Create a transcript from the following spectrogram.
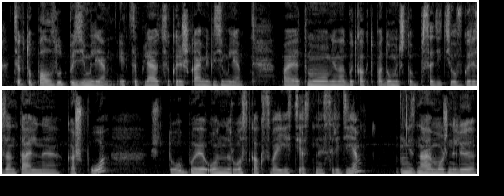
– те, кто ползут по земле и цепляются корешками к земле. Поэтому мне надо будет как-то подумать, чтобы посадить его в горизонтальное кашпо – чтобы он рос как в своей естественной среде. Не знаю, можно ли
